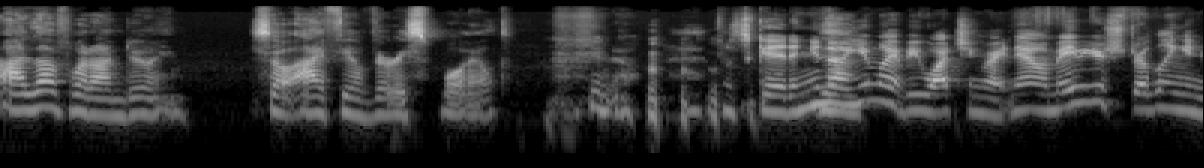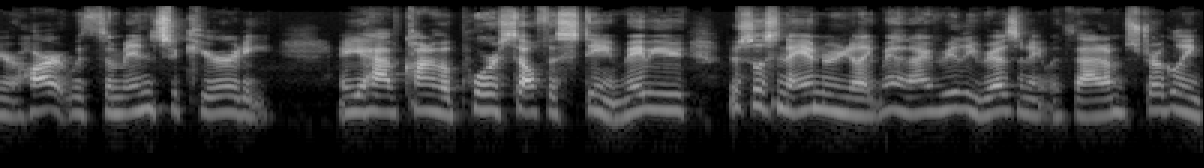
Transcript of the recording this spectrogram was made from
I love what I'm doing, so I feel very spoiled. You know, That's good. And you know, you might be watching right now, and maybe you're struggling in your heart with some insecurity and you have kind of a poor self esteem. Maybe you just listen to Andrew and you're like, man, I really resonate with that. I'm struggling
